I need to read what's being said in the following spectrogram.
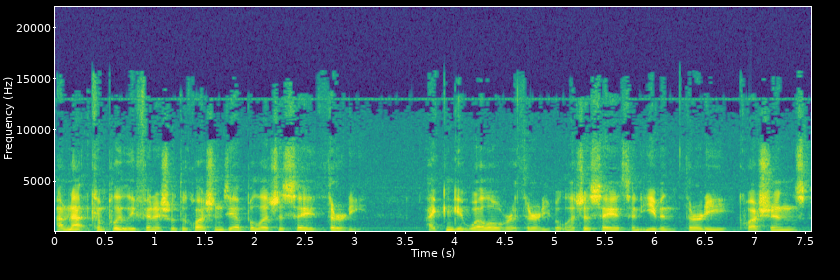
I'm not completely finished with the questions yet, but let's just say 30. I can get well over 30, but let's just say it's an even 30 questions.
